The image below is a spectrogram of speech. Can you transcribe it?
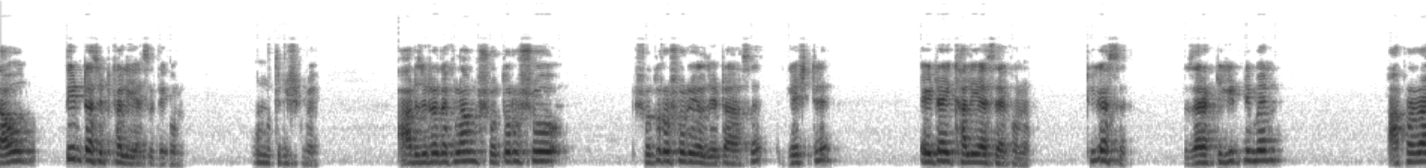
তাও তিনটা সিট খালি আছে, দেখুন উনত্রিশ মে আর যেটা দেখলাম, সতেরোশো সতেরোশো রিয়াল যেটা আছে গেস্টে এইটাই খালি আছে এখনও, ঠিক আছে? যারা টিকিট নেবেন, আপনারা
